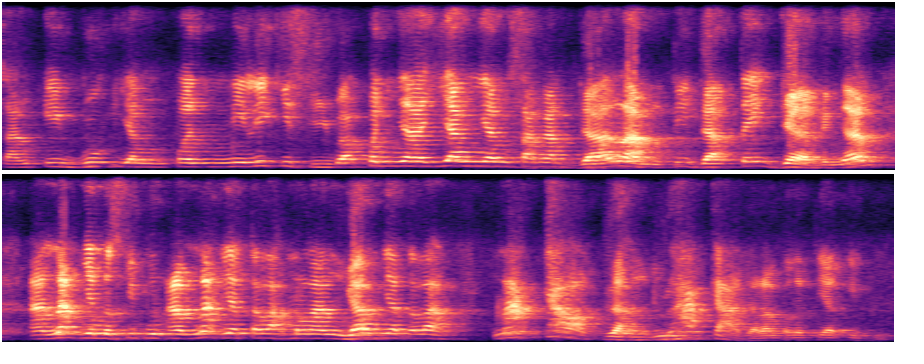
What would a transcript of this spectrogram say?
Sang ibu yang memiliki jiwa penyayang yang sangat dalam, tidak tega dengan anaknya meskipun anaknya telah melanggarnya, telah nakal dan durhaka dalam pengertian ibu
